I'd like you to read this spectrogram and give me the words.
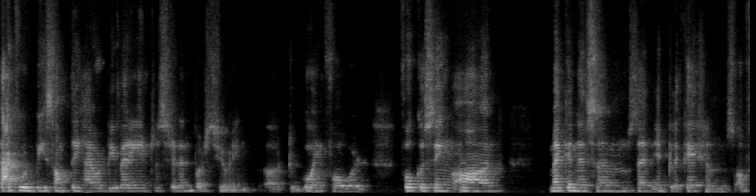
that would be something I would be very interested in pursuing uh, to going forward, focusing on mechanisms and implications of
